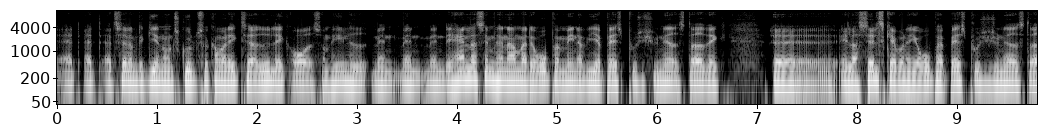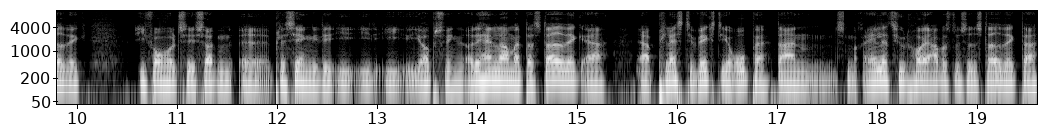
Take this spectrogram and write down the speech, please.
at, at, at selvom det giver nogle skuld, så kommer det ikke til at ødelægge året som helhed. Men, men, men det handler simpelthen om, at Europa mener, at vi er bedst positioneret stadigvæk, øh, eller selskaberne i Europa er bedst positioneret stadigvæk, i forhold til sådan øh, placeringen i, det, i, i, i opsvinget. Og det handler om, at der stadigvæk er er plads til vækst i Europa. Der er en sådan relativt høj arbejdsløshed stadigvæk, der,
